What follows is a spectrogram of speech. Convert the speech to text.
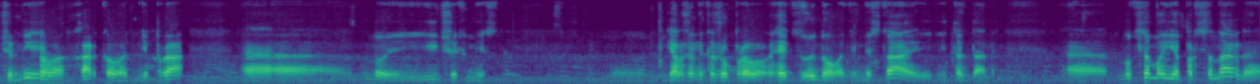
Чернігова, Харкова, Дніпра, е- ну і інших міст. Е, Я вже не кажу про геть зруйновані міста і, і так далі. Е, ну, це моє персональне.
